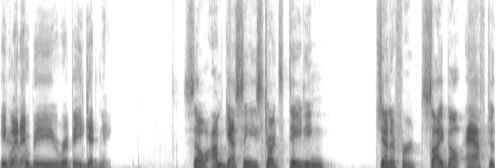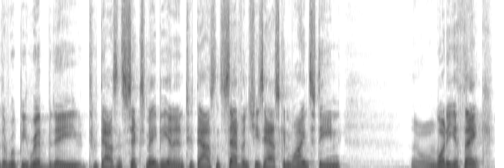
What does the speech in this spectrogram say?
he yeah. went to be Rippey Gibney. So I'm guessing he starts dating Jennifer Seibel after the Rib, the 2006 maybe, and in 2007 she's asking Weinstein, "What do you think?"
